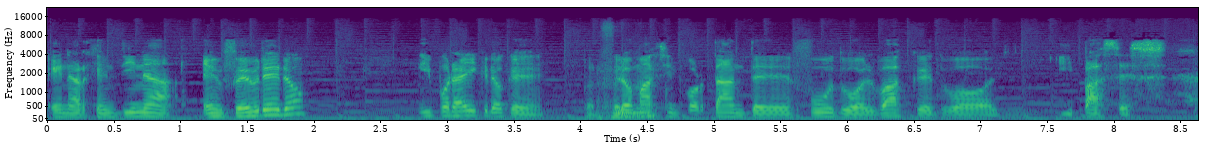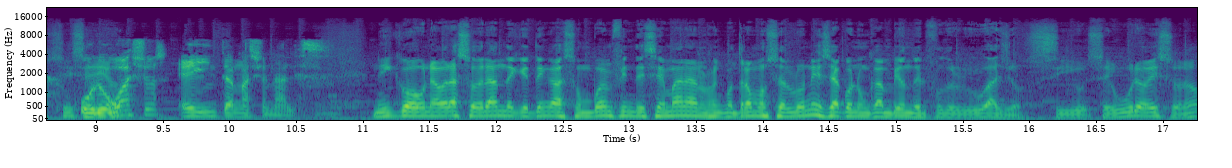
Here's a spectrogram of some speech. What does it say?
en Argentina en febrero. Y por ahí creo que lo más importante, fútbol, básquetbol y pases uruguayos e internacionales. Nico, un abrazo grande, que tengas un buen fin de semana. Nos encontramos el lunes ya con un campeón del fútbol uruguayo. seguro eso, ¿no?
